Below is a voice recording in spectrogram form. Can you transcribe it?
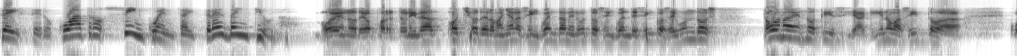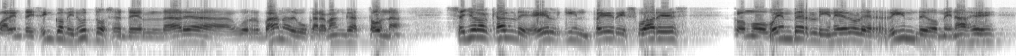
604-5321. Bueno, de oportunidad, 8 de la mañana, 50 minutos, 55 segundos. Tona es noticia, aquí nomasito a 45 minutos del área urbana de Bucaramanga, Tona. Señor alcalde, Elgin Pérez Suárez, como buen berlinero, le rinde homenaje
